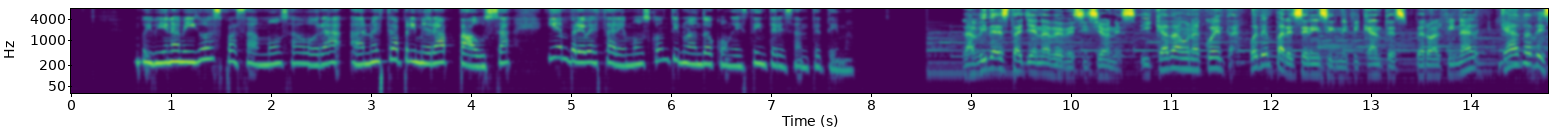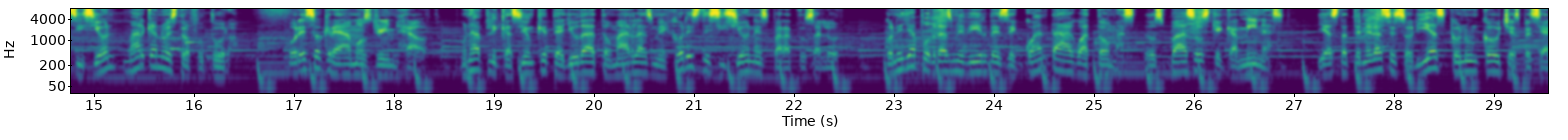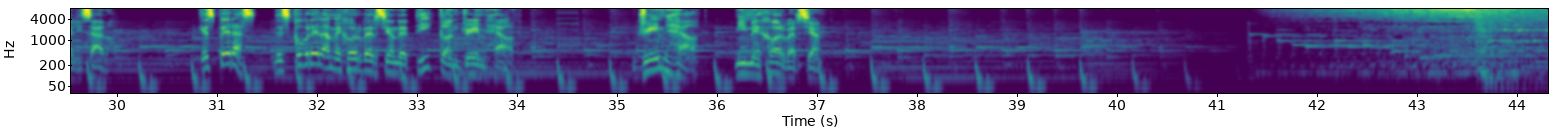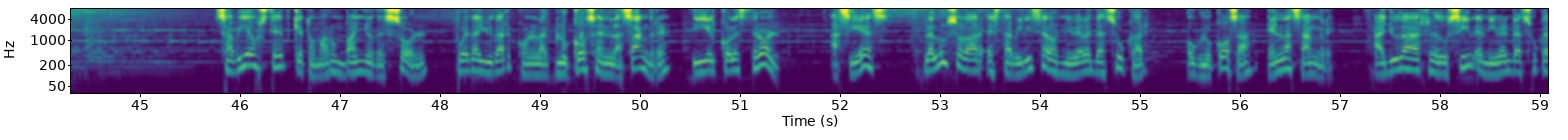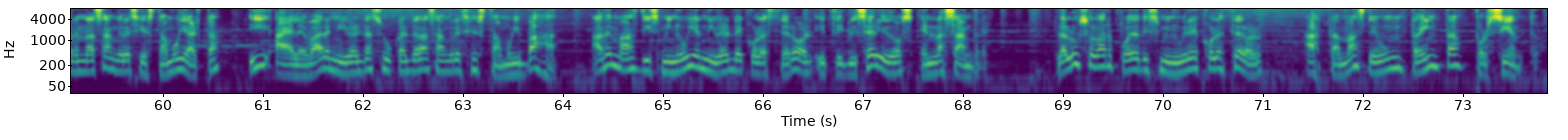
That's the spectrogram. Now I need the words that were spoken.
Muy bien amigos, pasamos ahora a nuestra primera pausa y en breve estaremos continuando con este interesante tema. La vida está llena de decisiones y cada una cuenta. Pueden parecer insignificantes, pero al final cada decisión marca nuestro futuro. Por eso creamos Dream Health, una aplicación que te ayuda a tomar las mejores decisiones para tu salud. Con ella podrás medir desde cuánta agua tomas, los pasos que caminas y hasta tener asesorías con un coach especializado. ¿Qué esperas? Descubre la mejor versión de ti con Dream Health. Dream Health, mi mejor versión. ¿Sabía usted que tomar un baño de sol puede ayudar con la glucosa en la sangre y el colesterol? Así es, la luz solar estabiliza los niveles de azúcar o glucosa en la sangre, ayuda a reducir el nivel de azúcar en la sangre si está muy alta y a elevar el nivel de azúcar de la sangre si está muy baja. Además, disminuye el nivel de colesterol y triglicéridos en la sangre. La luz solar puede disminuir el colesterol hasta más de un 30%.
